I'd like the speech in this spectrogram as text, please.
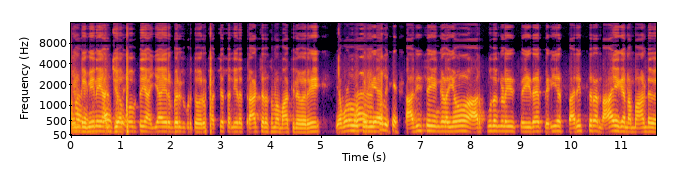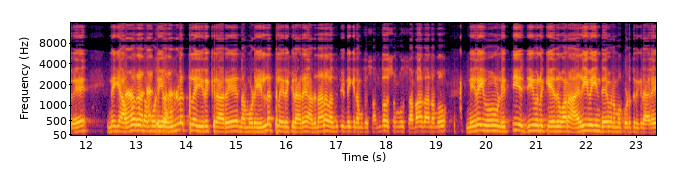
ரெண்டு மீனை அஞ்சு அப்பத்தையும் ஐயாயிரம் பேருக்கு கொடுத்தவரு பச்சை தண்ணீரை திராட்சை ரசமா மாத்தினவரு எவ்வளவு பெரிய அதிசயங்களையும் அற்புதங்களையும் செய்த பெரிய சரித்திர நாயகன் நம்ம ஆண்டவரு. இன்னைக்கு அவரு நம்முடைய. உள்ளத்துல இருக்கிறாரு நம்முடைய இல்லத்துல இருக்கிறாரு. அதனால வந்துட்டு இன்னைக்கு நமக்கு சந்தோஷமும் சமாதானமும் நிறைவும் நித்திய ஜீவனுக்கு ஏதுவான அறிவையும் தேவன் நம்ம கொடுத்திருக்கிறாரு.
